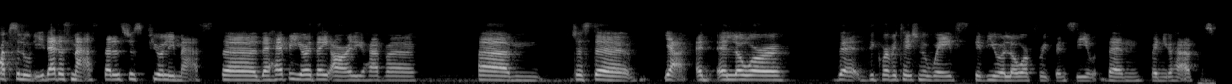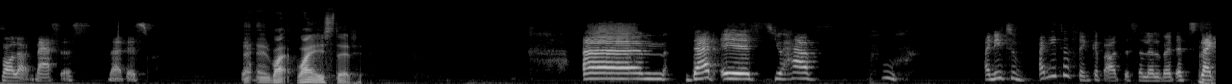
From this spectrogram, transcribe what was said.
Absolutely, that is mass. That is just purely mass. The the heavier they are, you have a um, just a yeah a, a lower the, the gravitational waves give you a lower frequency than when you have smaller masses. That is. Yeah. And why why is that? Um, that is you have. Whew, I need to I need to think about this a little bit. It's like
